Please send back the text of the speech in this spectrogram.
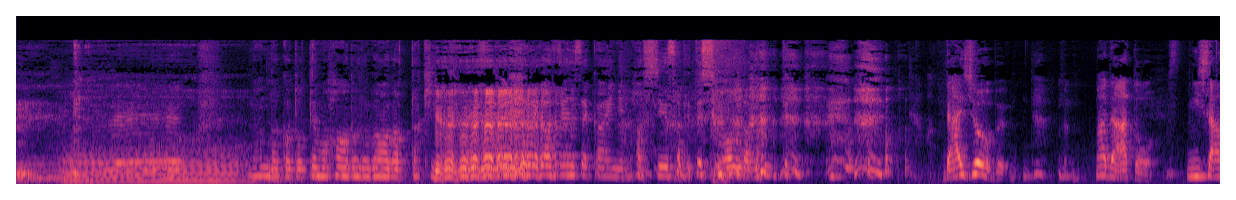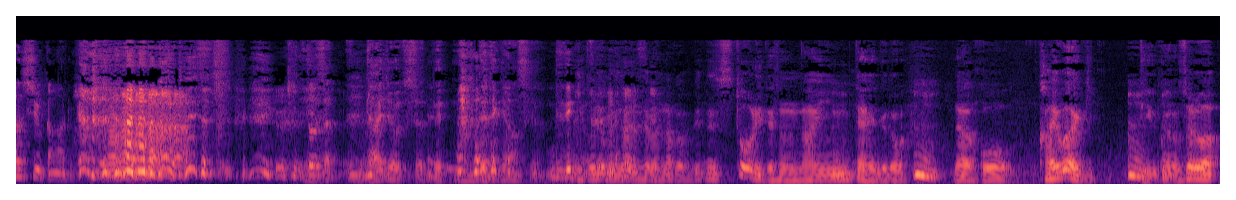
うん。なんだかとてもハードルが上がった気が全世界に発信されてしまうだなんて。大丈夫。まだあと23週間ある。きっと。いや大丈夫ですよ。で出てきますよ。出てきます。出てくるんですよ。なんか別にストーリーでそのないみたいやけど、うん。なんかこう会話劇っていうかな、それは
